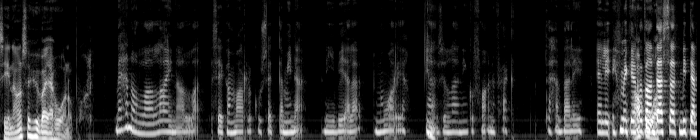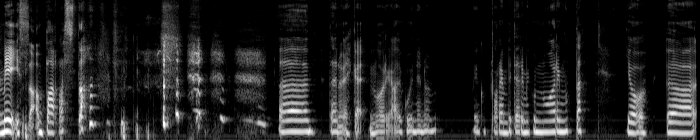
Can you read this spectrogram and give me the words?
Siinä on se hyvä ja huono puoli. Mehän ollaan lainalla sekä Markus että minä niin vielä nuoria. Ihan mm. sellainen niin fun fact tähän väliin. Eli me kerrotaan Apua. tässä, että mitä meissä on parasta. tai no ehkä nuori aikuinen on niin parempi termi kuin nuori, mutta joo. Öö,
